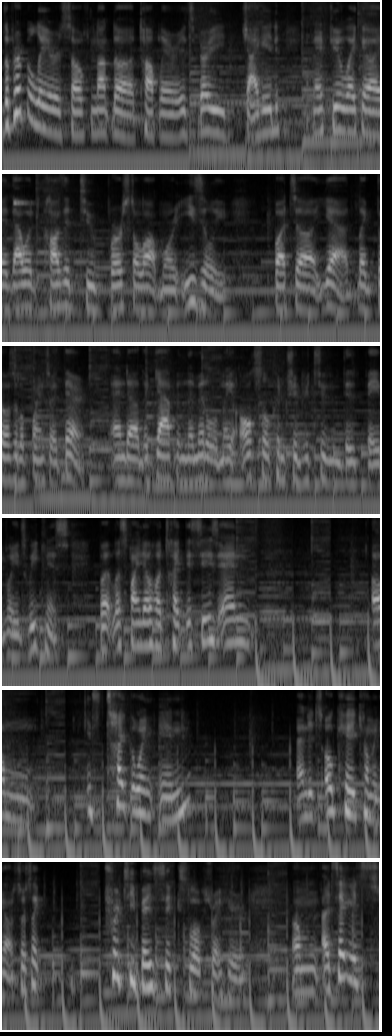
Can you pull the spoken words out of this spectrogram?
the purple layer itself, not the top layer, it's very jagged, and I feel like uh, that would cause it to burst a lot more easily. But uh, yeah, like those little points right there. And uh, the gap in the middle may also contribute to the Beyblade's weakness. But let's find out how tight this is, and um, it's tight going in, and it's okay coming out. So it's like pretty basic slopes right here. Um, I'd say it's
